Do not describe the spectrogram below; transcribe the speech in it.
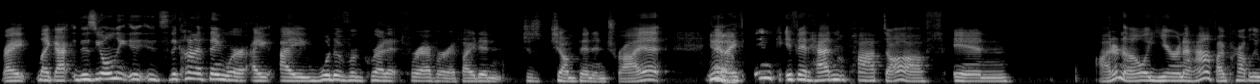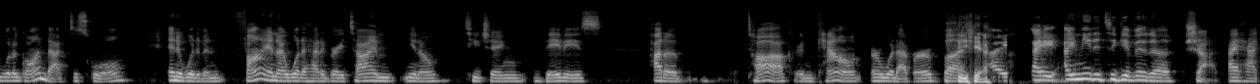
right? Like, I, there's the only, it's the kind of thing where I, I would have regret it forever if I didn't just jump in and try it. Yeah. And I think if it hadn't popped off in, I don't know, a year and a half, I probably would have gone back to school and it would have been fine. I would have had a great time, you know, teaching babies how to talk and count or whatever. But Yeah. I, I, I needed to give it a shot. I had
